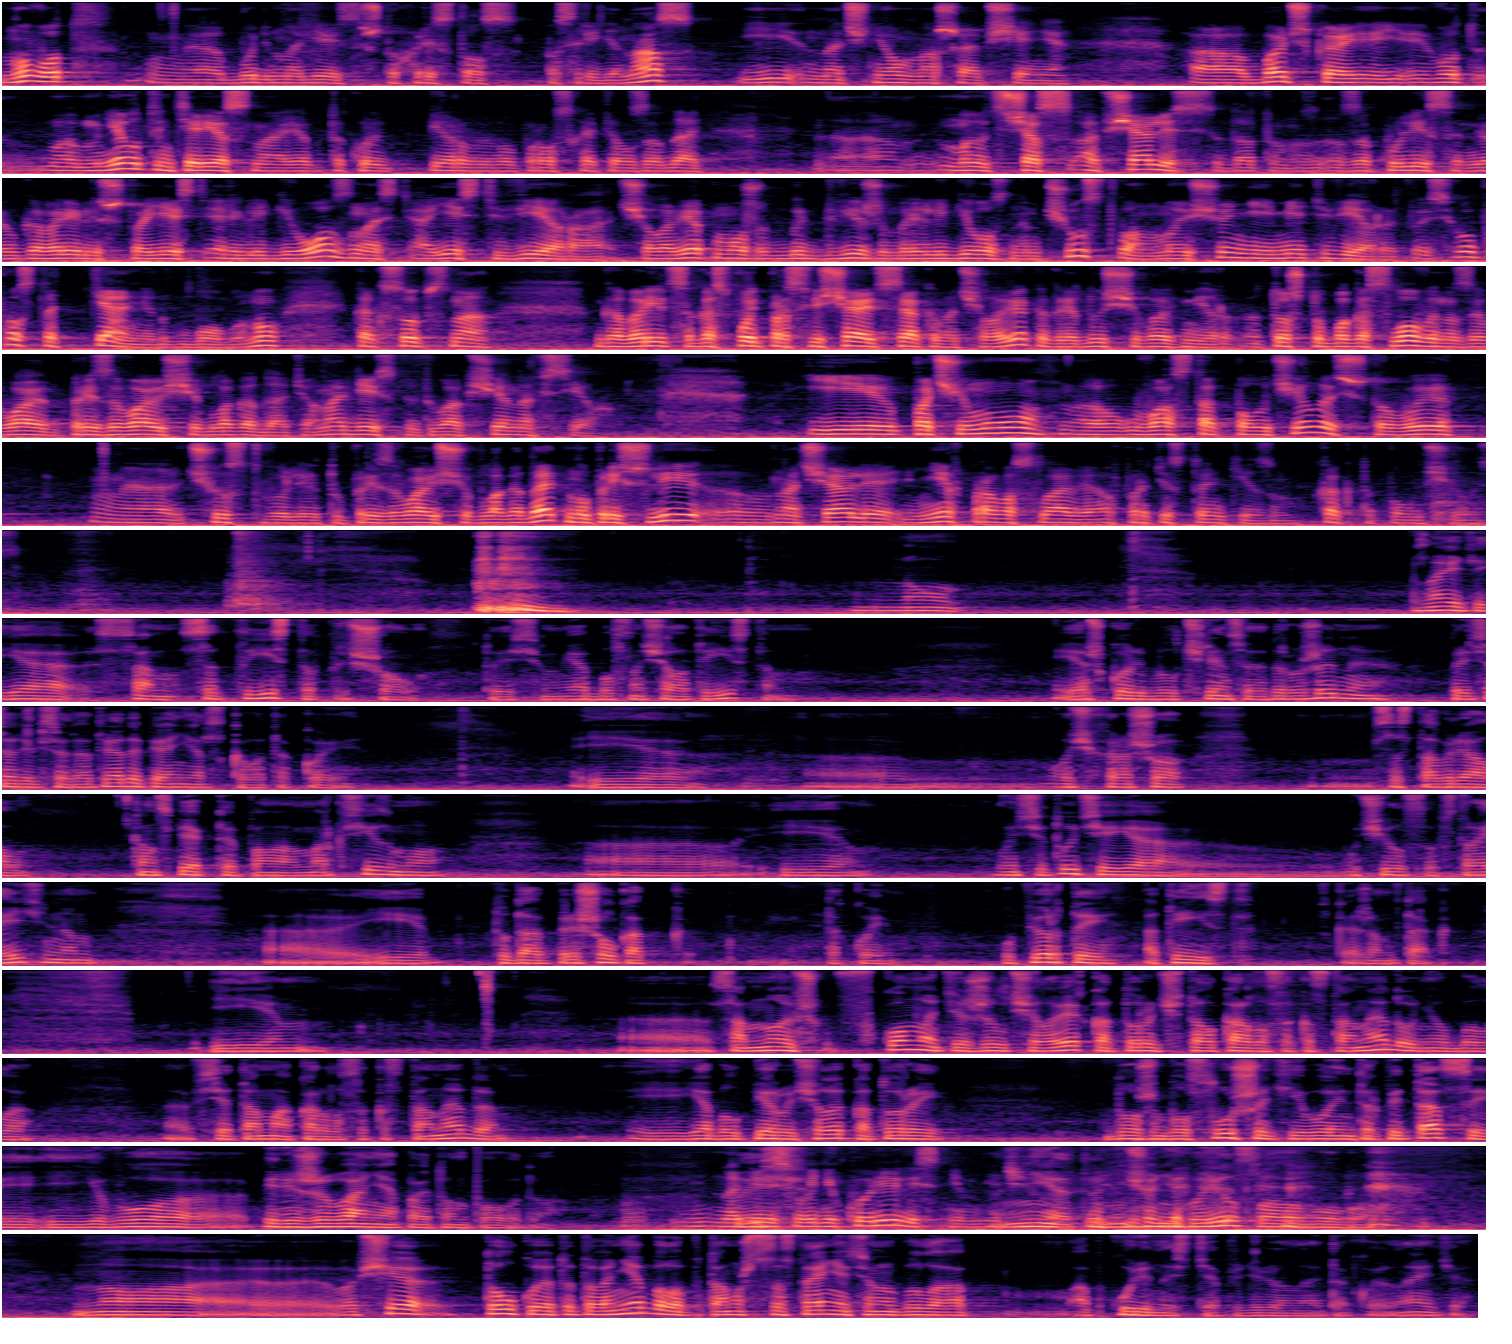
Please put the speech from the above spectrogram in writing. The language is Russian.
Ну вот, э, будем надеяться, что Христос посреди нас, и начнем наше общение. А, батюшка, вот мне вот интересно, я такой первый вопрос хотел задать. А, мы вот сейчас общались да, там, за кулисами, вы говорили, что есть религиозность, а есть вера. Человек может быть движим религиозным чувством, но еще не иметь веры. То есть его просто тянет к Богу. Ну, как, собственно, говорится, Господь просвещает всякого человека, грядущего в мир. То, что богословы называют призывающей благодатью, она действует вообще на всех. И почему э, у вас так получилось, что вы э, чувствовали эту призывающую благодать, но пришли э, вначале не в православие, а в протестантизм? Как это получилось? Ну, знаете, я сам с атеистов пришел. То есть я был сначала атеистом. Я в школе был член этой дружины, председатель отряда пионерского такой. И Э, очень хорошо составлял конспекты по марксизму. Э, и в институте я учился в строительном. Э, и туда пришел как такой упертый атеист, скажем так. И со мной в комнате жил человек, который читал Карлоса Кастанеда. У него было все тома Карлоса Кастанеда. И я был первый человек, который должен был слушать его интерпретации и его переживания по этому поводу. Надеюсь, есть, вы не курили с ним ничего? Нет, ничего не курил, слава богу. Но э, вообще толку от этого не было, потому что состояние все равно было об, обкуренности определенное такое, знаете.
